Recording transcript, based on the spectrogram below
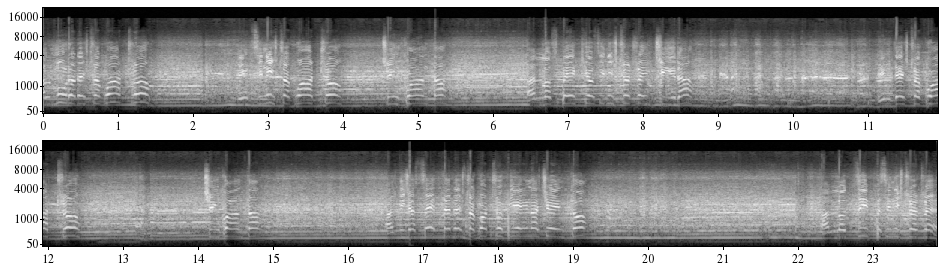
Al muro destra 4 in sinistra 4 50 allo specchio sinistra 3 gira in destra 4 50 al 17 destra 4 piena 100 allo zip sinistra 3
